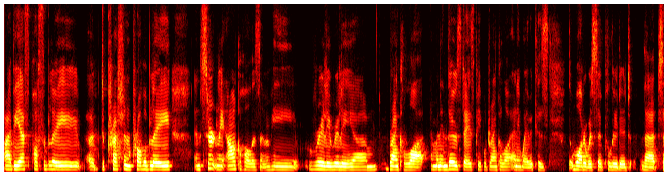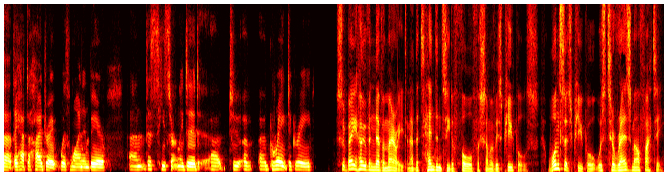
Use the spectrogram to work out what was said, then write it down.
IBS, possibly, uh, depression, probably, and certainly alcoholism. He really, really um, drank a lot. I mean, in those days, people drank a lot anyway because the water was so polluted that uh, they had to hydrate with wine and beer. And this he certainly did uh, to a, a great degree. So Beethoven never married and had the tendency to fall for some of his pupils. One such pupil was Therese Malfatti.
